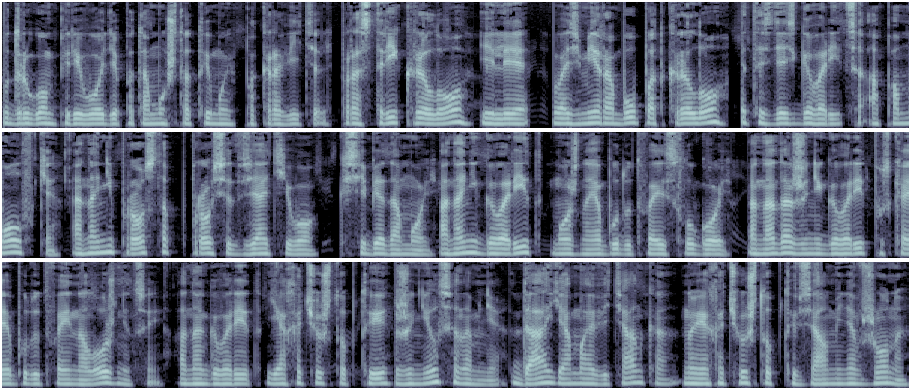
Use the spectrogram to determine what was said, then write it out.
В другом переводе, потому что ты мой покровитель. Простри крыло или возьми рабу под крыло, это здесь говорится о помолвке. Она не просто просит взять его к себе домой. Она не говорит, можно я буду твоей слугой. Она даже не говорит, пускай я буду твоей наложницей. Она говорит, я хочу, чтобы ты женился на мне. Да, я моавитянка, но я хочу, чтобы ты взял меня в жены.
